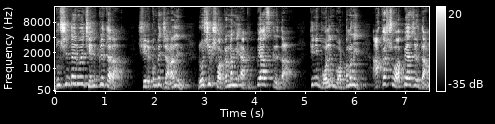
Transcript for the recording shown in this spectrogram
দুশ্চিন্তায় রয়েছেন ক্রেতারা। সেরকমটাই জানালেন রসিক সরকার নামে এক পেঁয়াজ ক্রেতা। তিনি বলেন, বর্তমানে আকাশ ছোঁয়া পেঁয়াজের দাম।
